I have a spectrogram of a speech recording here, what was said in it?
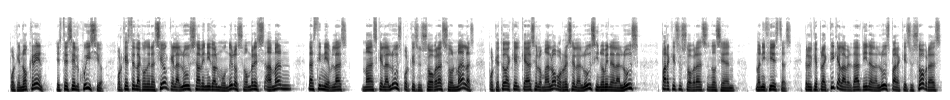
porque no creen. Este es el juicio, porque esta es la condenación, que la luz ha venido al mundo y los hombres aman las tinieblas más que la luz, porque sus obras son malas, porque todo aquel que hace lo malo aborrece la luz y no viene a la luz, para que sus obras no sean manifiestas. Pero el que practica la verdad viene a la luz para que sus obras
